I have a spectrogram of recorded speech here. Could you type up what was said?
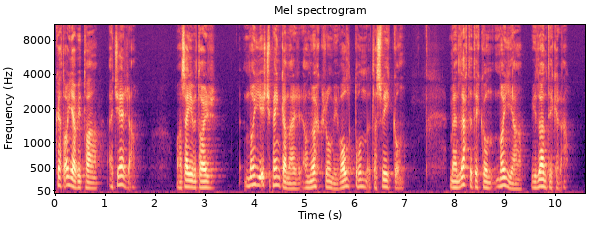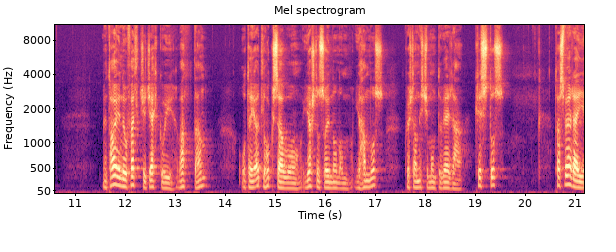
hva øya vit ta er gjerra? Og han sier vi tar, nøye ikkje pengarnar av nøkron vi voldon eller svikon, men lette tikkun nøya vi løntikkara. Men ta i nu fæltje Jack i vantan, og de öll hugsa av gjørstensøgnon om Johannes, hvers han ikkje måtte vera Kristus. Ta sværa i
